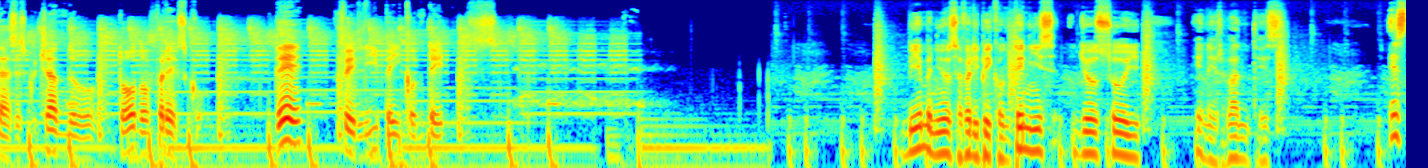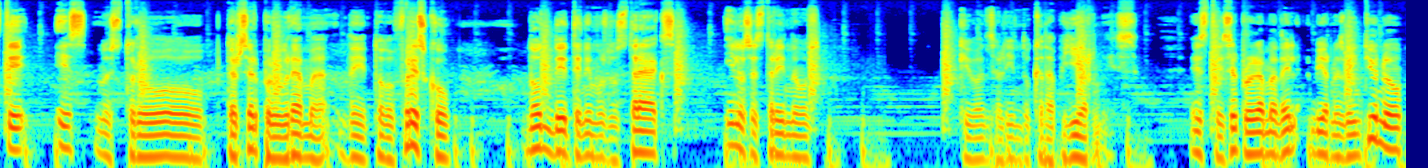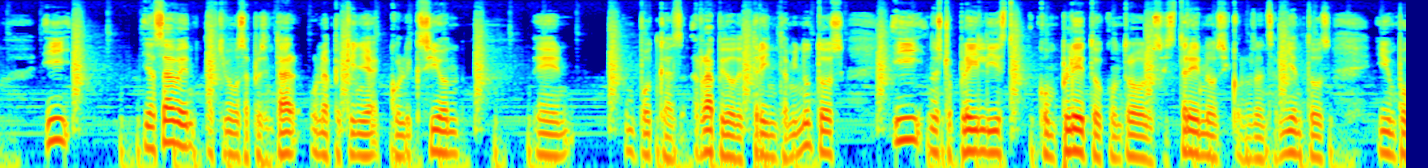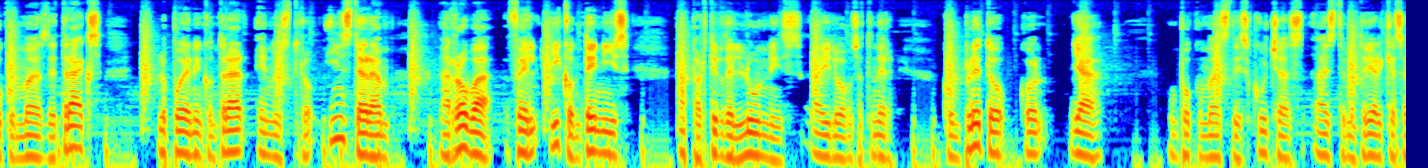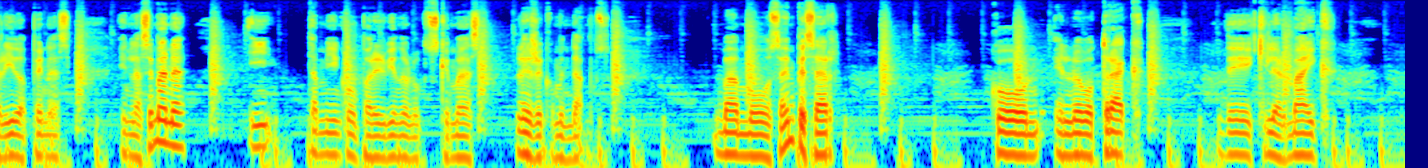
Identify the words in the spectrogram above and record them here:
Estás escuchando Todo Fresco de Felipe y Contenis. Bienvenidos a Felipe y Contenis, yo soy Enervantes. Este es nuestro tercer programa de Todo Fresco, donde tenemos los tracks y los estrenos que van saliendo cada viernes. Este es el programa del viernes 21 y ya saben, aquí vamos a presentar una pequeña colección en un podcast rápido de 30 minutos y nuestro playlist completo con todos los estrenos y con los lanzamientos y un poco más de tracks. Lo pueden encontrar en nuestro Instagram arroba fel y con tenis. A partir del lunes ahí lo vamos a tener completo con ya un poco más de escuchas a este material que ha salido apenas en la semana. Y también como para ir viendo los que más les recomendamos. Vamos a empezar con el nuevo track de Killer Mike,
